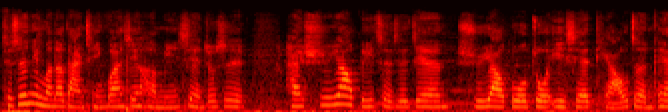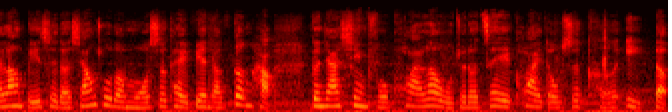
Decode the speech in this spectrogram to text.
其实你们的感情关系很明显就是。还需要彼此之间需要多做一些调整，可以让彼此的相处的模式可以变得更好，更加幸福快乐。我觉得这一块都是可以的。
